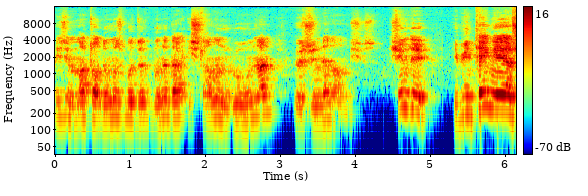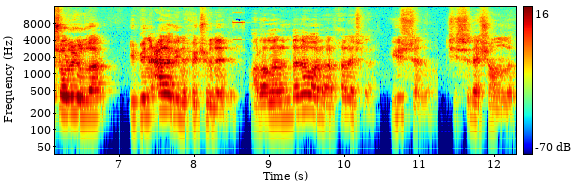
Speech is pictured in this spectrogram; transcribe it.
Bizim metodumuz budur. Bunu da İslam'ın ruhundan, özünden almışız. Şimdi İbn Teymiye'ye soruyorlar. İbn Arabi'nin hükmü nedir? Aralarında ne var arkadaşlar? 100 sene var. İkisi de Şamlı.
